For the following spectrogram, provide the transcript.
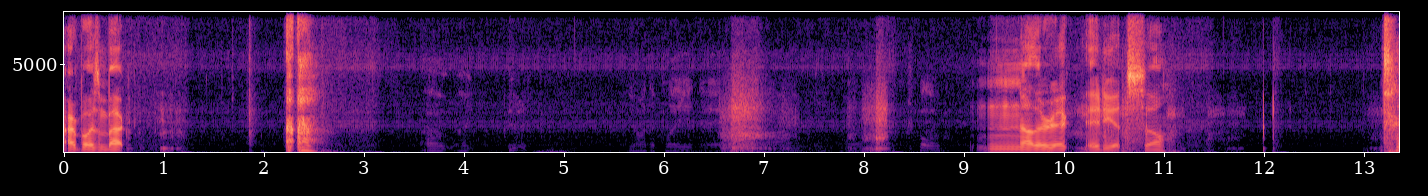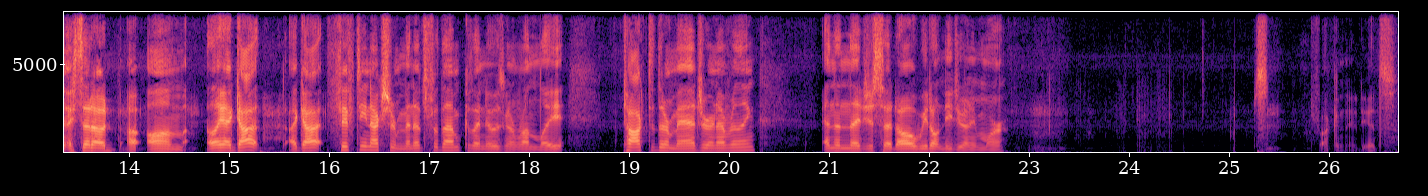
All right, boys, I'm back. To. No, they're idiots. So I said I would. Uh, um, like I got I got 15 extra minutes for them because I knew it was gonna run late. Talked to their manager and everything, and then they just said, "Oh, we don't need you anymore." S- fucking idiots.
